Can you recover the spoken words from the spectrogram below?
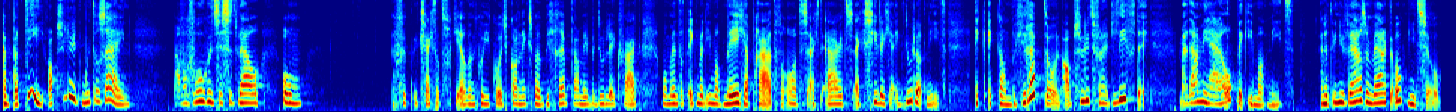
Empathie, absoluut, moet er zijn. Maar vervolgens is het wel om. Ik zeg dat verkeerd, een goede coach kan niks met begrip. Daarmee bedoel ik vaak, op het moment dat ik met iemand mee ga praten, van oh, het is echt erg, het is echt zielig. Ja, ik doe dat niet. Ik, ik kan begrip tonen, absoluut vanuit liefde. Maar daarmee help ik iemand niet. En het universum werkt ook niet zo.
